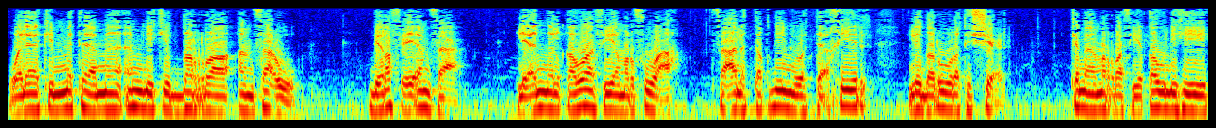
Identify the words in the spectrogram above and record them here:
ولكن متى ما أملك الضر أنفع. برفع أنفع لأن القوافي مرفوعة فعلى التقديم والتأخير لضرورة الشعر. كما مر في قوله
